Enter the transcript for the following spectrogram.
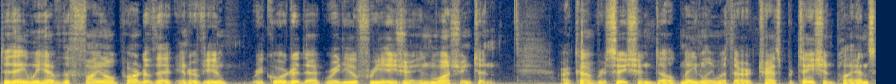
Today we have the final part of that interview, recorded at Radio Free Asia in Washington. Our conversation dealt mainly with our transportation plans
